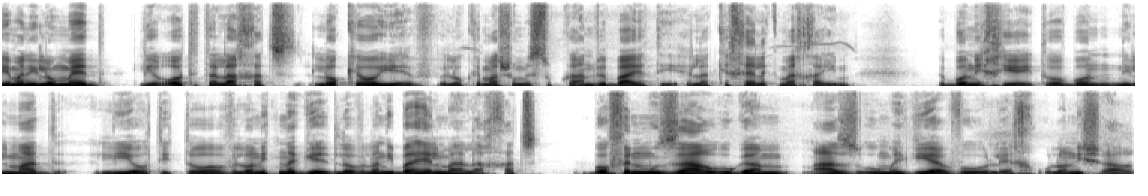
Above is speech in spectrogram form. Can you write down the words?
ואם אני לומד לראות את הלחץ לא כאויב ולא כמשהו מסוכן ובעייתי, אלא כחלק מהחיים, ובואו נחיה איתו, בואו נלמד להיות איתו, ולא נתנגד לו ולא ניבהל מהלחץ. באופן מוזר, הוא גם, אז הוא מגיע והוא הולך, הוא לא נשאר,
